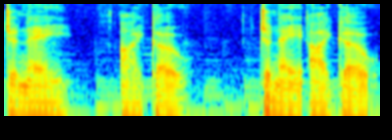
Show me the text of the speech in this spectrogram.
Jhene Aiko. Jhene Aiko.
